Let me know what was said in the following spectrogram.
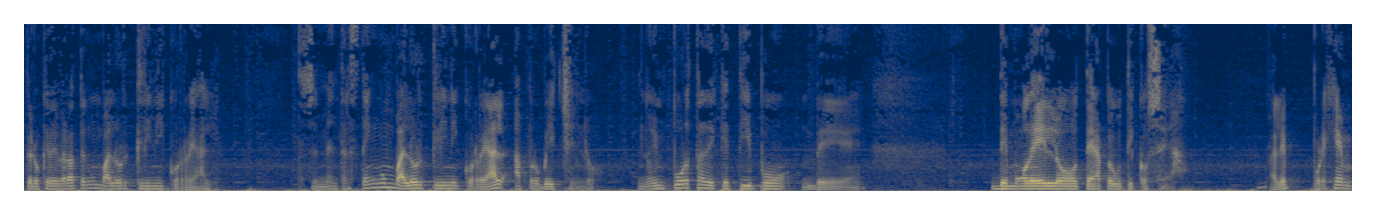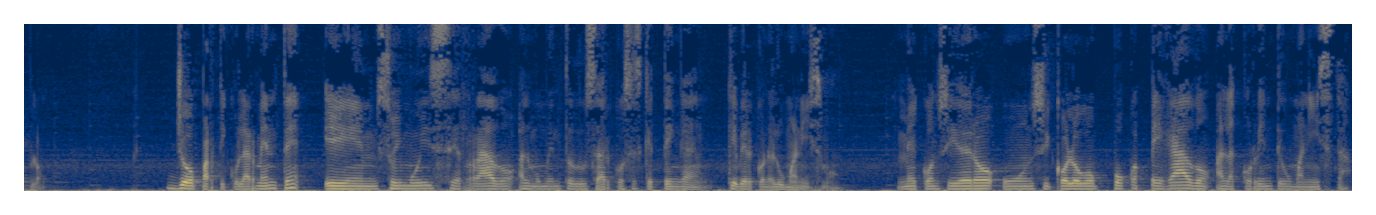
Pero que de verdad tenga un valor clínico real. Entonces, mientras tenga un valor clínico real, aprovechenlo no importa de qué tipo de, de modelo terapéutico sea. ¿Vale? Por ejemplo, yo particularmente em, soy muy cerrado al momento de usar cosas que tengan que ver con el humanismo. Me considero un psicólogo poco apegado a la corriente humanista.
